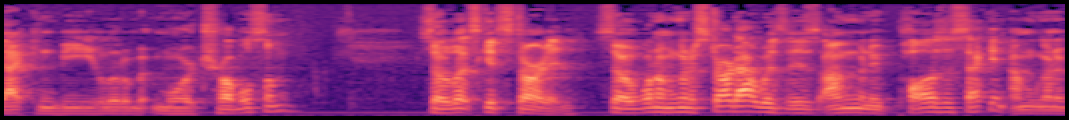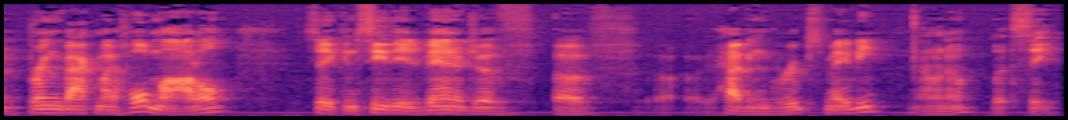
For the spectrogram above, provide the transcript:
that can be a little bit more troublesome. So let's get started. So what I'm going to start out with is I'm going to pause a second. I'm going to bring back my whole model so you can see the advantage of, of uh, having groups maybe. I don't know. Let's see.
